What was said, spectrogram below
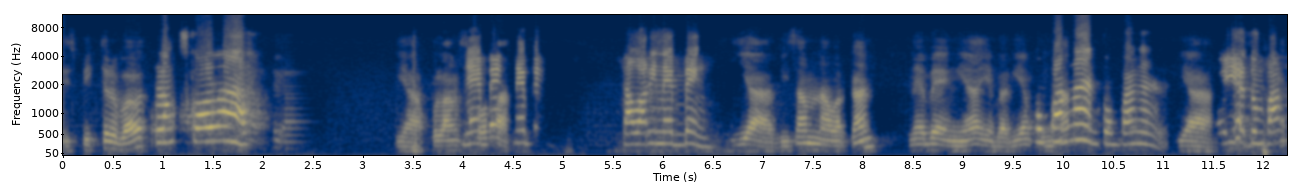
this picture about Pulang sekolah. ya pulang Nebeng, sekolah nebeng. Tawarin nebeng. Iya, bisa menawarkan nebeng ya, ya bagi yang punya. Tumpangan, tumpangan. Ya. Oh iya, tumpang.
